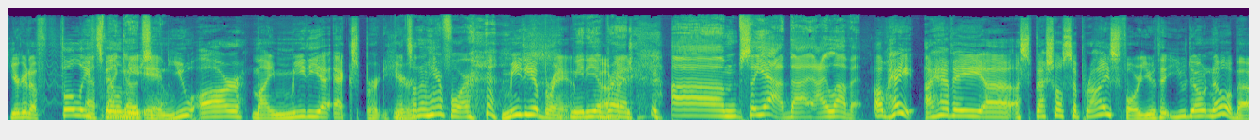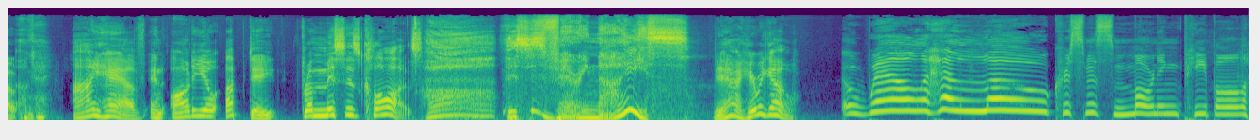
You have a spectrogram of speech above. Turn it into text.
you're gonna fully That's fill me in. You are my media expert here. That's what I'm here for. media brand. Media All brand. right. Um, so yeah, that, I love it. Oh, hey, I have a uh, a special surprise for you that you don't know about. Okay. I have an audio update from Mrs. Claus. This is very nice. yeah, here we go. Well, hello, Christmas morning people.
